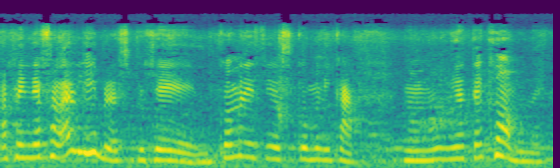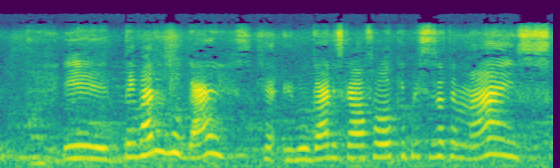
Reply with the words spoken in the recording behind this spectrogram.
aprender a falar Libras, porque como eles iam se comunicar? Não, não ia ter como, né? E tem vários lugares que, lugares que ela falou que precisa ter mais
